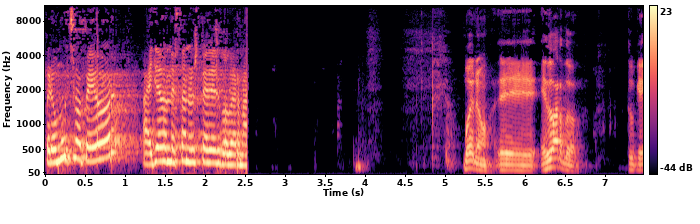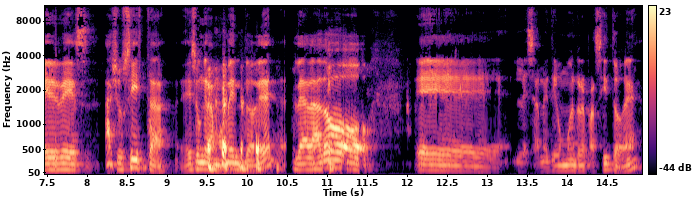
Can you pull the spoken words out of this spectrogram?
pero mucho peor allá donde están ustedes gobernando. Bueno, eh, Eduardo, tú que eres ayusista, es un gran momento, ¿eh? Le ha dado, eh, les ha metido un buen repasito, ¿eh?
